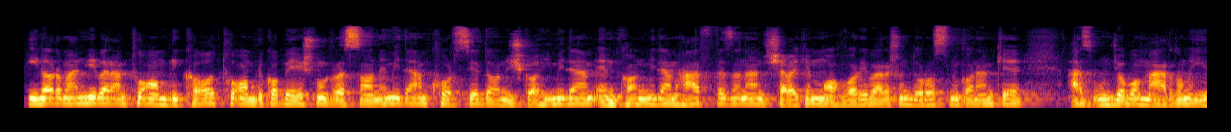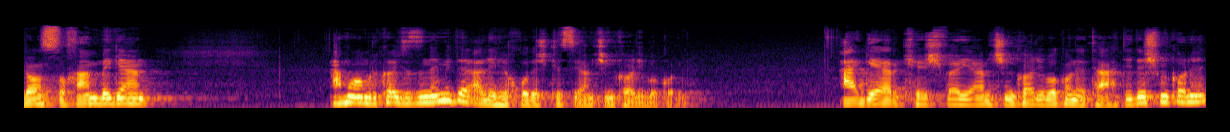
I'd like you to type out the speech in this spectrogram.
اینا رو من می‌برم تو آمریکا تو آمریکا بهشون رسانه میدم کرسی دانشگاهی میدم امکان میدم حرف بزنن شبکه ماهواره براشون درست می‌کنم که از اونجا با مردم ایران سخن بگن. اما آمریکا اجازه نمیده علیه خودش کسی همچین کاری بکنه. اگر کشوری همچین کاری بکنه تهدیدش می‌کنه.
